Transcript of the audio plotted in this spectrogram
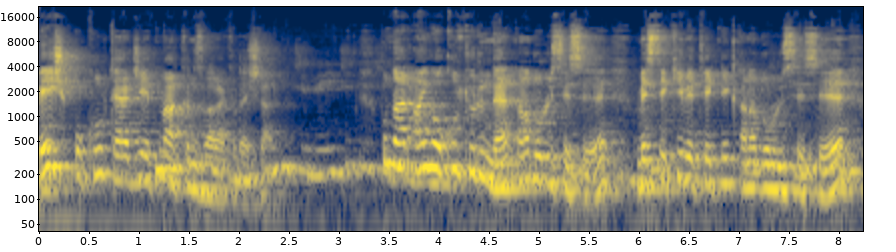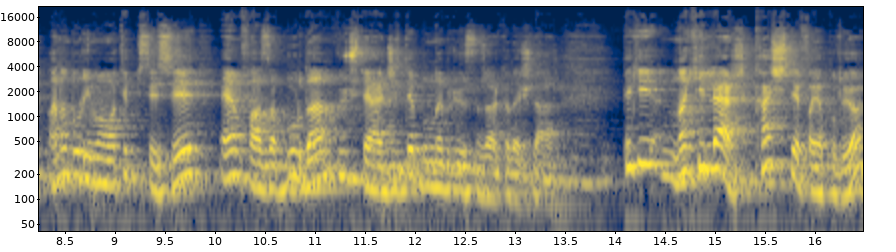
5 okul tercih etme hakkınız var arkadaşlar. Bunlar aynı okul türünden Anadolu Lisesi, Mesleki ve Teknik Anadolu Lisesi, Anadolu İmam Hatip Lisesi en fazla buradan 3 tercihte bulunabiliyorsunuz arkadaşlar. Peki nakiller kaç defa yapılıyor?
